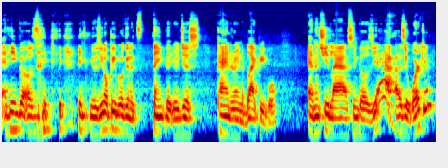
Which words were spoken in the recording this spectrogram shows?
And he goes, he goes, you know, people are gonna think that you're just pandering to black people. And then she laughs and goes, "Yeah, is it working?"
